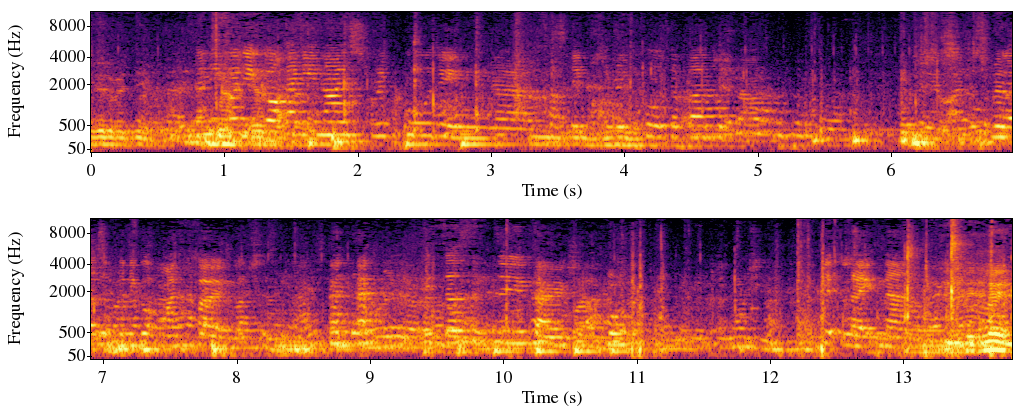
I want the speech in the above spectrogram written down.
a little bit deeper. Has anybody got any nice recording, uh, something to record the budget on? I just realised I've only got my phone, which is it doesn't do very well. A bit late now. A bit late.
